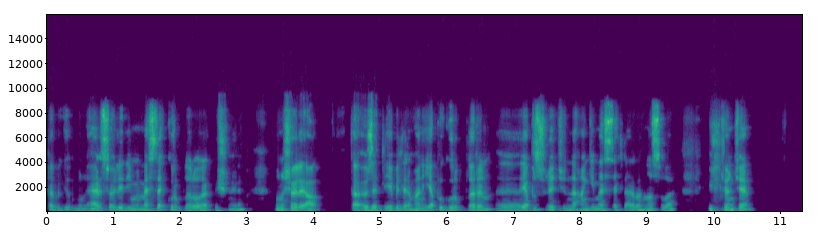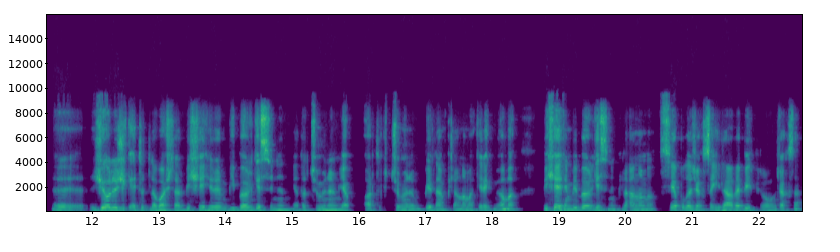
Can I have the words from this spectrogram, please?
Tabii her söylediğimi meslek grupları olarak düşünelim. Bunu şöyle da özetleyebilirim. Hani yapı grupların e, yapı sürecinde hangi meslekler var, nasıl var? İlk önce e, jeolojik etütle başlar. Bir şehrin, bir bölgesinin ya da tümünün ya artık tümünü birden planlamak gerekmiyor ama bir şehrin bir bölgesinin planlaması yapılacaksa, ilave bir plan olacaksa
